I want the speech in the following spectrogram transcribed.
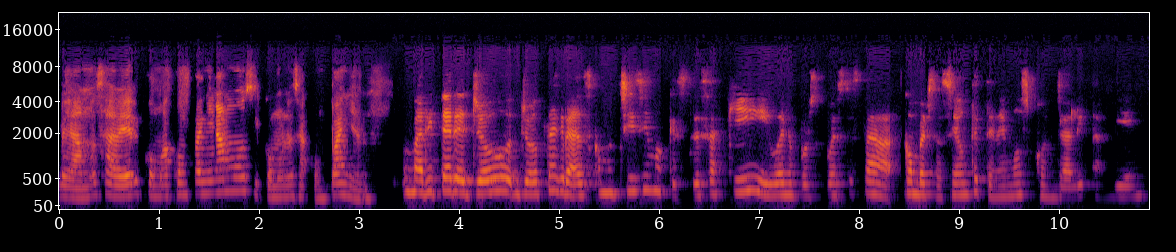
veamos a ver cómo acompañamos y cómo nos acompañan. Maritere, yo, yo te agradezco muchísimo que estés aquí y bueno, por supuesto esta conversación que tenemos con Yali también.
